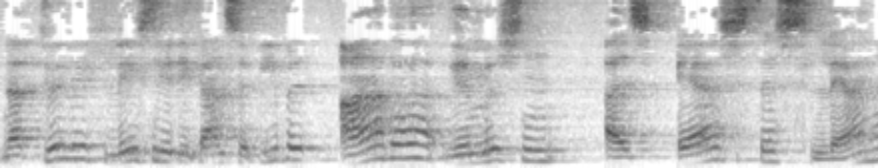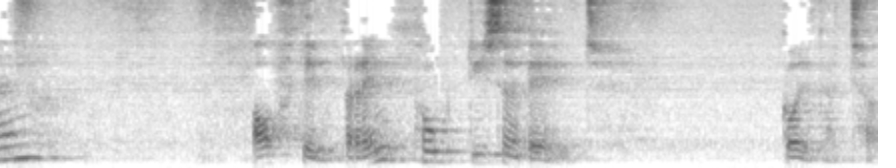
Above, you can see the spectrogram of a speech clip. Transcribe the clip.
Natürlich lesen wir die ganze Bibel, aber wir müssen als erstes lernen, auf den Brennpunkt dieser Welt, Golgatha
